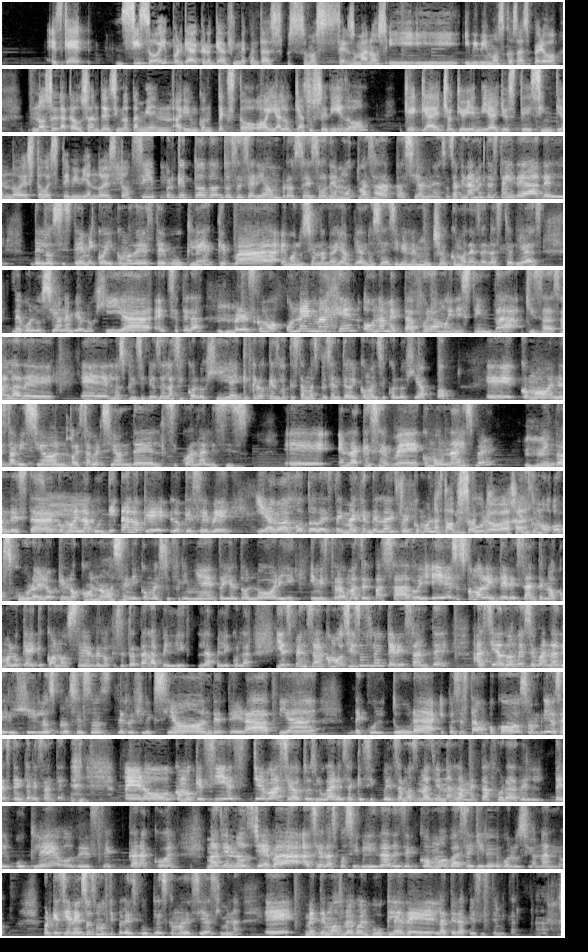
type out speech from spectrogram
es que sí soy, porque creo que a fin de cuentas pues, somos seres humanos y, y vivimos cosas, pero no soy la causante, sino también hay un contexto o hay algo que ha sucedido que, ha hecho que hoy en día yo esté sintiendo esto o esté viviendo esto. Sí, porque todo entonces sería un proceso de mutuas adaptaciones. O sea, finalmente esta idea del, de lo sistémico y como de este bucle que va evolucionando y ampliándose, sí viene mucho como desde las teorías de evolución en biología, etcétera, pero es como una imagen o una metáfora muy distinta quizás a la de eh, los principios de la psicología y que creo que es lo que está más presente hoy como en psicología pop, eh, como en esta visión o esta versión del psicoanálisis eh, en la que se ve como un iceberg en donde está como en la puntita lo que, lo que se ve y abajo toda esta imagen del iceberg como lo hasta oscuro, ajá. es como oscuro y lo que no conocen y como el sufrimiento y el dolor y, y mis traumas del pasado y, y, eso es como lo interesante, ¿no? Como lo que hay que conocer, de lo que se trata la, peli la película y es pensar como, si eso es lo interesante, hacia dónde se van a dirigir los procesos de reflexión, de terapia, de cultura y pues está un poco sombrío, o sea, está interesante, pero como que sí es lleva hacia otros lugares, a que si pensamos más bien en la metáfora del, del, bucle o de este caracol, más bien nos lleva hacia las posibilidades de cómo va a seguir evolucionando. Porque si en esos múltiples bucles, como decías Jimena, eh, metemos luego el bucle de la terapia sistémica,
